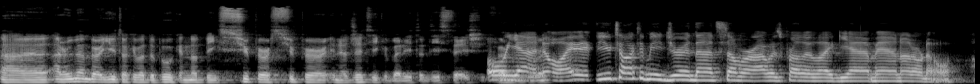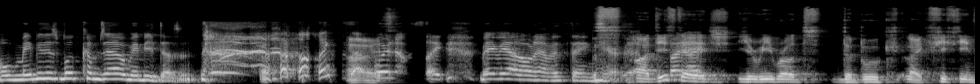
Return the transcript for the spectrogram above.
Uh, I remember you talking about the book and not being super, super energetic about it at this stage. Oh yeah, no. I, if you talked to me during that summer, I was probably like, "Yeah, man, I don't know. oh, maybe this book comes out, maybe it doesn't. like at that point, I was like, maybe I don't have a thing here. At this But I- stage, you rewrote the book like 15,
